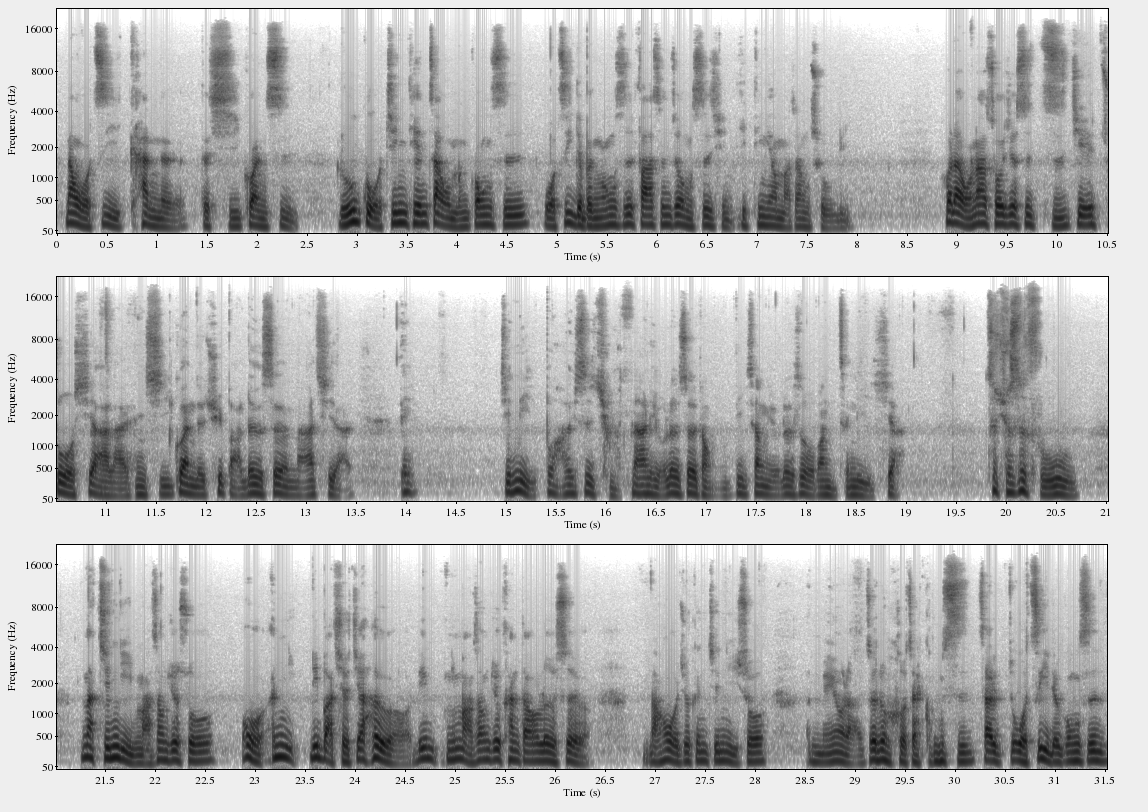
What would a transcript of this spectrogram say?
那我自己看了的习惯是，如果今天在我们公司，我自己的本公司发生这种事情，一定要马上处理。后来我那时候就是直接坐下来，很习惯的去把垃圾拿起来。经理，不好意思，请问哪里有垃圾桶？地上有垃圾，我帮你整理一下。这就是服务。那经理马上就说：“哦，啊、你你把球加厚哦，你你马上就看到垃圾了。”然后我就跟经理说：“、没有啦，这如果在公司，在我自己的公司，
